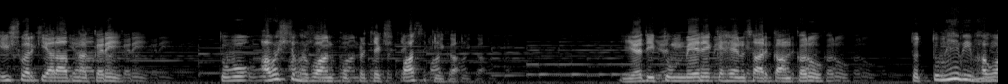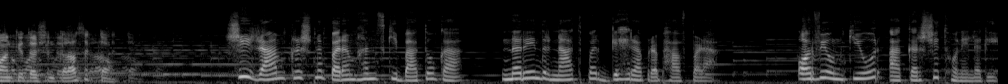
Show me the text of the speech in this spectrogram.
ईश्वर की आराधना करे तो वो अवश्य भगवान को प्रत्यक्ष पा सकेगा। यदि तुम मेरे कहे अनुसार काम करो तो तुम्हें भी भगवान के दर्शन करा सकता हूँ। श्री रामकृष्ण परमहंस की बातों का नरेंद्रनाथ पर गहरा प्रभाव पड़ा और वे उनकी ओर आकर्षित होने लगे।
